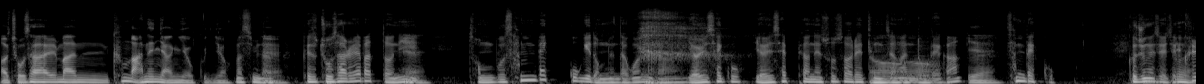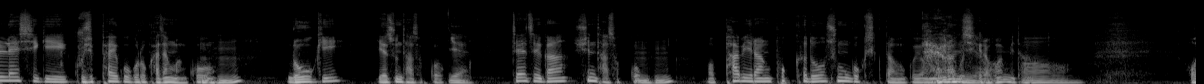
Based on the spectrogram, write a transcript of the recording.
아, 조사할 만큼 많은 양이었군요. 맞습니다. 예. 그래서 조사를 해봤더니 예. 전부 300곡이 넘는다고 합니다. 13곡, 13편의 소설에 등장한 어, 노래가 예. 300곡. 그 중에서 이제 예. 클래식이 98곡으로 가장 많고 음흠. 록이 65곡, 예. 재즈가 55곡, 음흠. 뭐 팝이랑 포크도 20곡씩 나오고요. 뭐 이런. 식이라고 합니다. 어. 어,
